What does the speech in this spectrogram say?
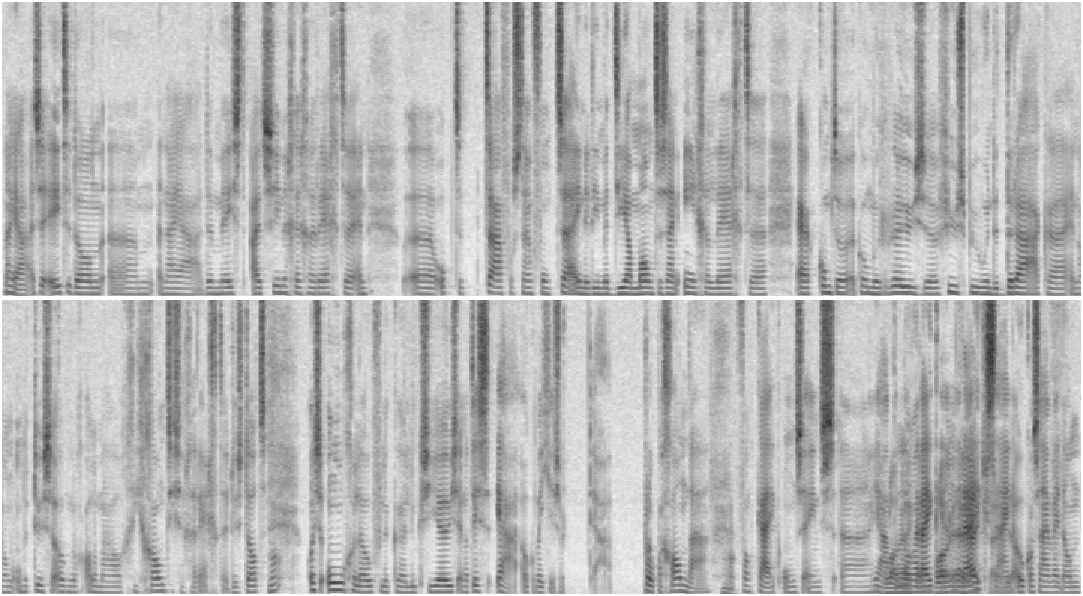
Nou ja, ze eten dan ehm, nou ja, de meest uitzinnige gerechten. En op de tafel staan fonteinen die met diamanten zijn ingelegd. Eh, er, komt een- er komen reuzen, vuurspuwende draken. En dan ondertussen ook nog allemaal gigantische gerechten. Dus dat is ongelooflijk eh, luxueus. En dat is ja, ook een beetje een soort ja, propaganda. Ja. Van kijk ons eens eh, ja, Belangrijk, hè? belangrijk, Belangrijk en rijk zijn, ja. Ook al zijn wij dan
